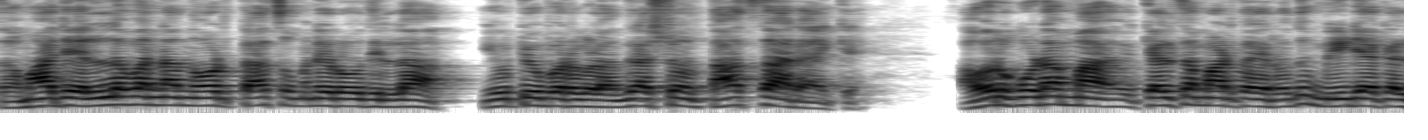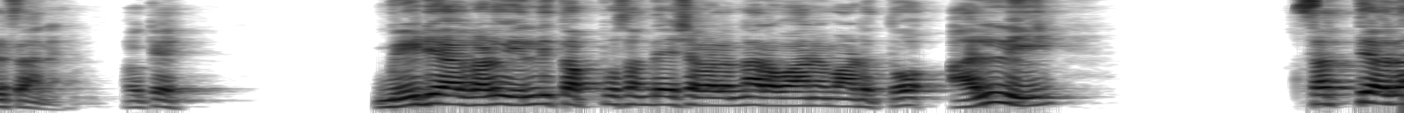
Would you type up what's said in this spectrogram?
ಸಮಾಜ ಎಲ್ಲವನ್ನ ನೋಡ್ತಾ ಸುಮ್ಮನೆ ಇರೋದಿಲ್ಲ. ಯೂಟ್ಯೂಬರ್ಗಳು ಅಂದರೆ ಅಷ್ಟೊಂದು ತಾಸ್ತಾರೆ ಯಾಕೆ? ಅವರು ಕೂಡ ಮಾ, ಕೆಲಸ ಮಾಡ್ತಾ ಇರೋದು ಮೀಡಿಯಾ ಕೆಲಸನೇ. ಓಕೆ ಮೀಡಿಯಾಗಳು ಎಲ್ಲಿ ತಪ್ಪು ಸಂದೇಶಗಳನ್ನು ರವಾನೆ ಮಾಡುತ್ತೋ ಅಲ್ಲಿ ಸತ್ಯದ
